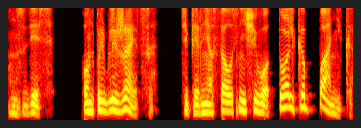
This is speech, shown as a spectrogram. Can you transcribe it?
Он здесь. Он приближается. Теперь не осталось ничего, только паника.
